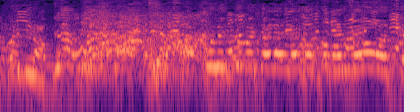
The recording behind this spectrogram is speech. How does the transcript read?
বিজেপি বিজেপি পুলিশ তুমি জানে তোমার মেয়েও হচ্ছে।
